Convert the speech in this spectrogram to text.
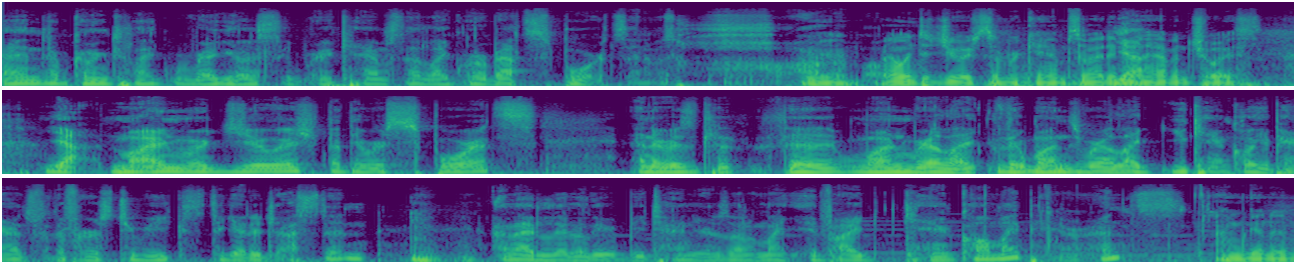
I ended up going to like regular sleepaway camps that like were about sports, and it was Yeah. horrible. I went to Jewish summer camp, so I didn't Yeah. have a choice. Yeah, mine were Jewish, but they were sports. And there was the, the one where like the ones where like you can't call your parents for the first two weeks to get adjusted. And I literally would be ten years old. I'm like, if I can't call my parents, I'm gonna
